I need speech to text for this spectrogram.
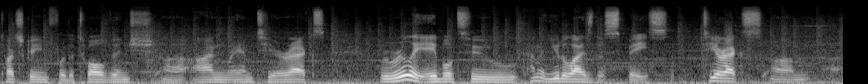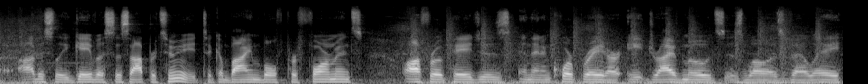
touchscreen for the 12-inch uh, on-RAM TRX, we're really able to kind of utilize the space. TRX um, obviously gave us this opportunity to combine both performance, off-road pages, and then incorporate our eight drive modes as well as valet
